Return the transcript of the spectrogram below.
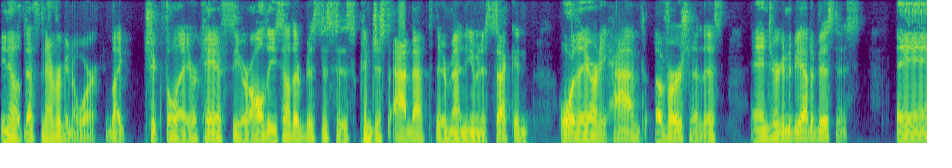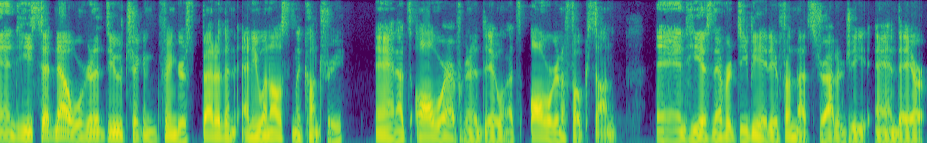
you know, that's never going to work. Like Chick fil A or KFC or all these other businesses can just add that to their menu in a second, or they already have a version of this and you're going to be out of business. And he said, no, we're going to do chicken fingers better than anyone else in the country. And that's all we're ever going to do. And That's all we're going to focus on. And he has never deviated from that strategy. And they are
